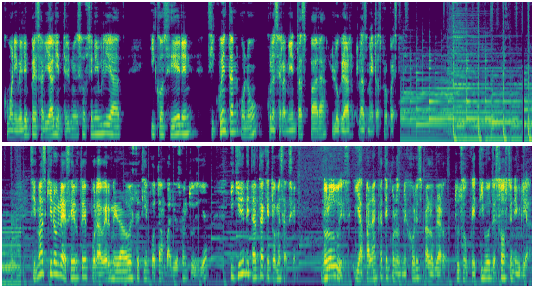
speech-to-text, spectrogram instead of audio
como a nivel empresarial y en términos de sostenibilidad, y consideren si cuentan o no con las herramientas para lograr las metas propuestas. Sin más, quiero agradecerte por haberme dado este tiempo tan valioso en tu día y quiero invitarte a que tomes acción. No lo dudes y apaláncate con los mejores para lograr tus objetivos de sostenibilidad.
